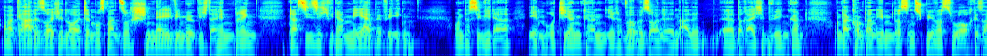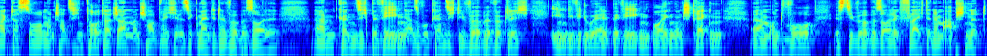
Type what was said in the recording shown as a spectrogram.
Aber gerade solche Leute muss man so schnell wie möglich dahin bringen, dass sie sich wieder mehr bewegen und dass sie wieder eben rotieren können, ihre Wirbelsäule in alle äh, Bereiche bewegen können. Und da kommt dann eben das ins Spiel, was du auch gesagt hast, so man schaut sich einen Toe-Touch an, man schaut, welche Segmente der Wirbelsäule ähm, können sich bewegen, also wo können sich die Wirbel wirklich individuell bewegen, beugen und strecken ähm, und wo ist die Wirbelsäule vielleicht in einem Abschnitt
